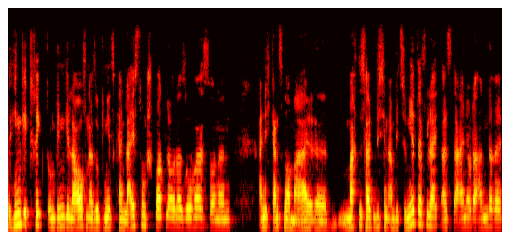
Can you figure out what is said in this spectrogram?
hingekriegt und bin gelaufen. Also bin jetzt kein Leistungssportler oder sowas, sondern eigentlich ganz normal. Äh, macht es halt ein bisschen ambitionierter vielleicht als der eine oder andere.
